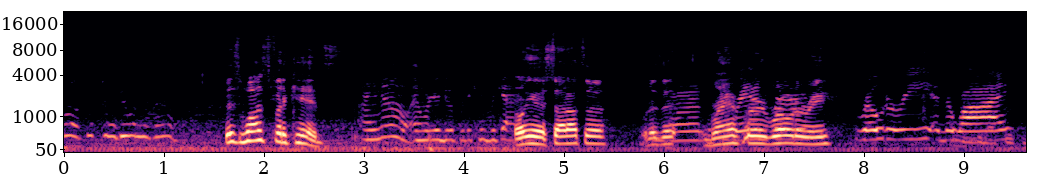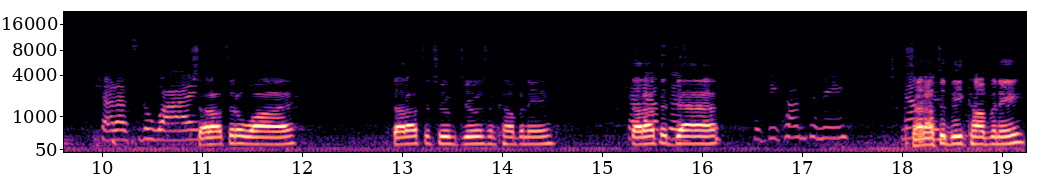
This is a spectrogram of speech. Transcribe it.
Well, just come do one with us. This was for the kids. I know, and we're gonna do it for the kids again. Oh yeah, shout out to what is it? Um, Brantford, Brantford. Rotary. Rotary and the Y. Shout out to the Y. Shout out to the Y. Shout out to Truth Juice and Company. Shout, out, to, Daff. To B Company. Shout out to B Company.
